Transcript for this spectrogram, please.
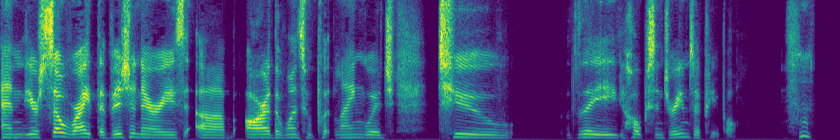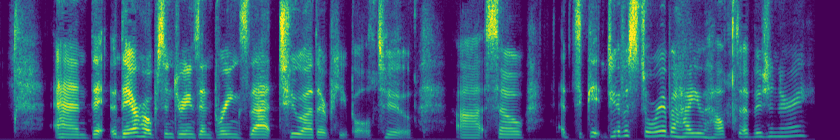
And you're so right. The visionaries uh, are the ones who put language to the hopes and dreams of people and th- mm-hmm. their hopes and dreams and brings that to other people too uh, so uh, get, do you have a story about how you helped a visionary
